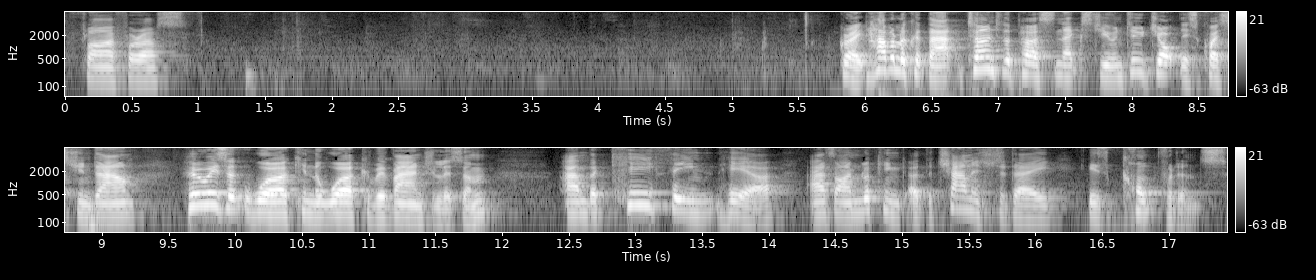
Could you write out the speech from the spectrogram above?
flyer for us. Great. Have a look at that. Turn to the person next to you and do jot this question down. Who is at work in the work of evangelism? And the key theme here, as I'm looking at the challenge today, is confidence.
